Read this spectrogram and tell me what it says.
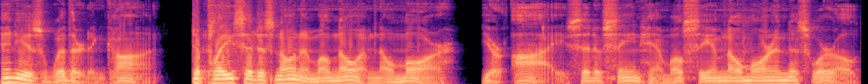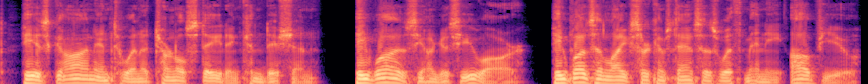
and he is withered and gone. The place that has known him will know him no more. Your eyes that have seen him will see him no more in this world. He is gone into an eternal state and condition. He was young as you are. He was in like circumstances with many of you.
